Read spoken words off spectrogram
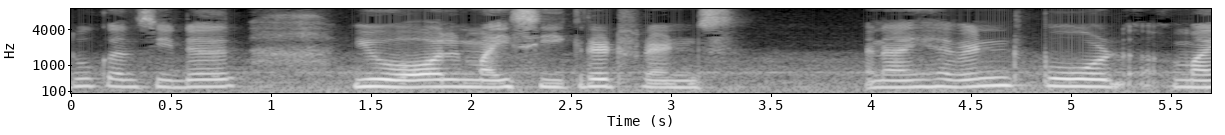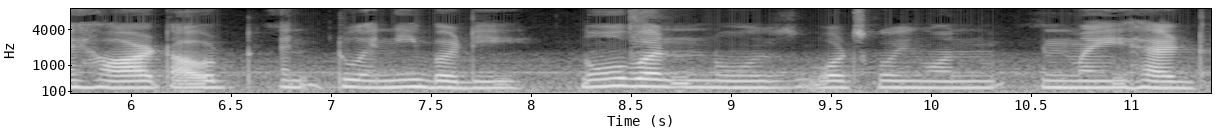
do consider you all my secret friends and I haven't poured my heart out to anybody. No one knows what's going on in my head.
